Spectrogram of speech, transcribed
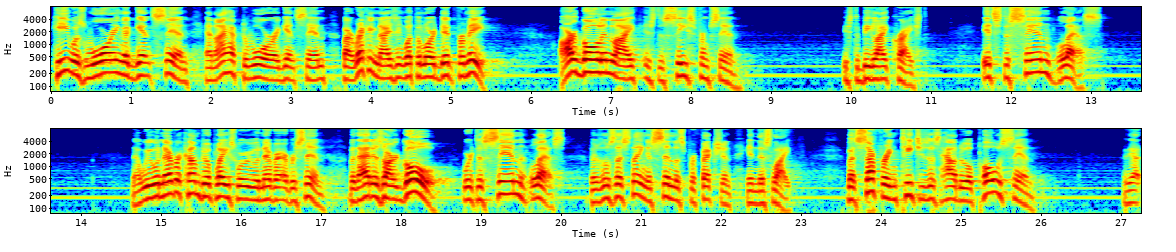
He was warring against sin, and I have to war against sin by recognizing what the Lord did for me. Our goal in life is to cease from sin, is to be like Christ. It's to sin less. Now, we will never come to a place where we will never ever sin, but that is our goal. We're to sin less. There's no such thing as sinless perfection in this life. But suffering teaches us how to oppose sin. That,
